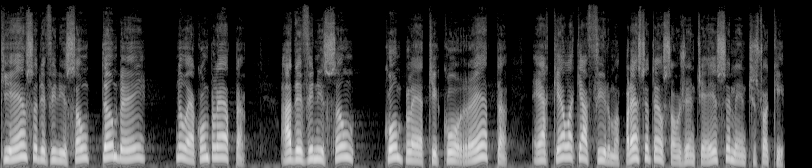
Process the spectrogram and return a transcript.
que essa definição também não é completa. A definição completa e correta é aquela que afirma, preste atenção, gente, é excelente isso aqui.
